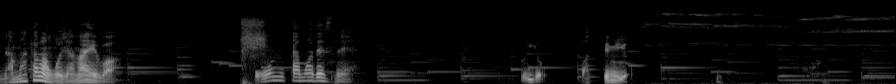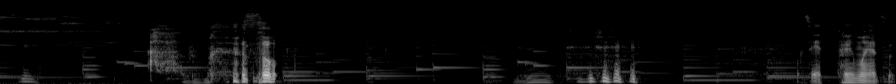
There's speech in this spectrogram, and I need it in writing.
生卵じゃないわ。温玉ですね。うよ割ってみよう。そう。うん。絶対うまいやつ。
